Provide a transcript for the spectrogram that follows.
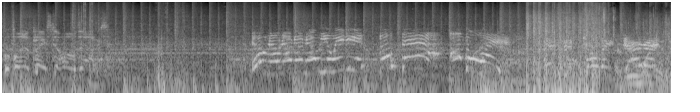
We'll find a place to hold out. No, no, no, no, no, you idiot! Not there! Other way! Push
